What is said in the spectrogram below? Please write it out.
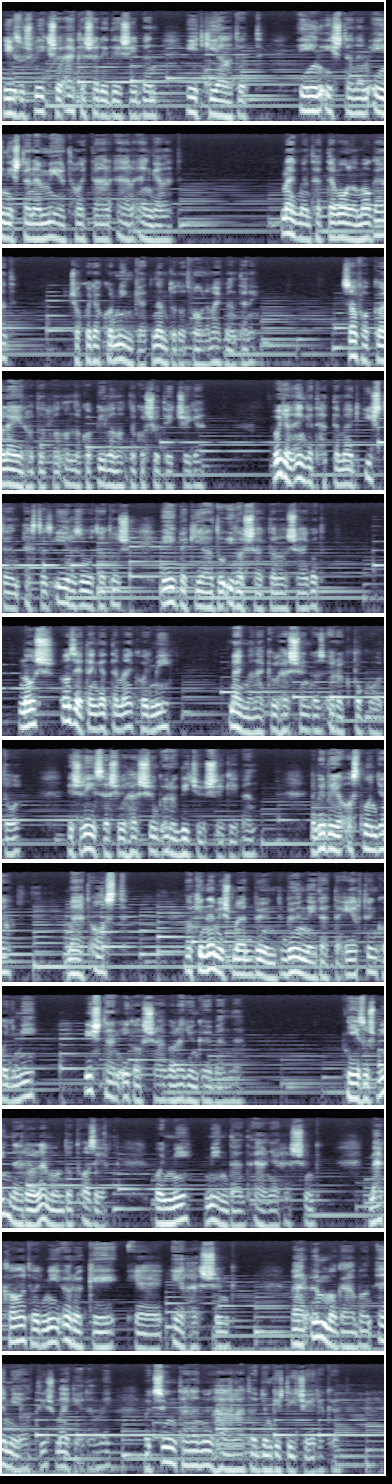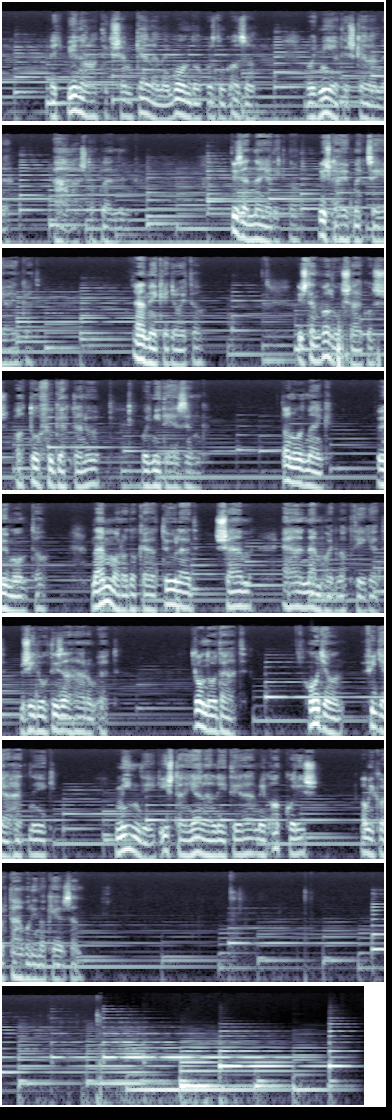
Jézus végső elkeseredésében így kiáltott, én Istenem, én Istenem, miért hagytál el engemet? Megmenthette volna magát, csak hogy akkor minket nem tudott volna megmenteni. Szavakkal leírhatatlan annak a pillanatnak a sötétsége. Hogyan engedhette meg Isten ezt az írzótatos, égbe kiáltó igazságtalanságot? Nos, azért engedte meg, hogy mi megmenekülhessünk az örök pokoltól, és részesülhessünk örök dicsőségében. A Biblia azt mondja, mert azt, aki nem ismert bűnt, bűnné tette értünk, hogy mi Isten igazsága legyünk ő benne. Jézus mindenről lemondott azért, hogy mi mindent elnyerhessünk. Meghalt, hogy mi örökké élhessünk. Már önmagában emiatt is megérdemli, hogy szüntelenül hálát adjunk és dicsérjük őt. Egy pillanatig sem kellene gondolkoznunk azon, hogy miért is kellene hálásnak lennünk. 14. nap. Vizsgáljuk meg céljainkat. Elmékedj rajta. Isten valóságos, attól függetlenül, hogy mit érzünk. Tanuld meg, ő mondta, nem maradok el tőled, sem el nem hagylak téged. Zsidók 13.5 Gondold át, hogyan figyelhetnék mindig Isten jelenlétére, még akkor is, amikor távolinak érzem.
